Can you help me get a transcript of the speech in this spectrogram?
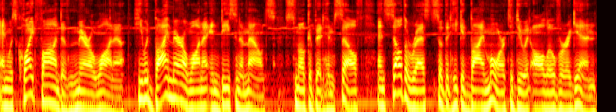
and was quite fond of marijuana. He would buy marijuana in decent amounts, smoke a bit himself, and sell the rest so that he could buy more to do it all over again.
